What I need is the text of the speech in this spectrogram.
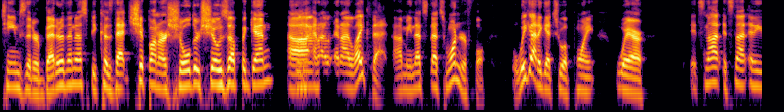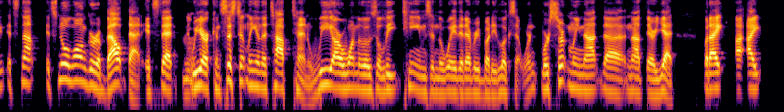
teams that are better than us because that chip on our shoulder shows up again, uh, mm-hmm. and I and I like that. I mean, that's that's wonderful. But we got to get to a point where it's not it's not any it's not it's no longer about that. It's that no. we are consistently in the top ten. We are one of those elite teams in the way that everybody looks at. We're we're certainly not uh, not there yet. But I, I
